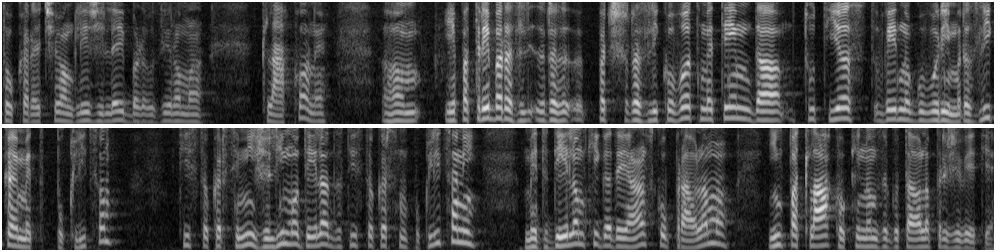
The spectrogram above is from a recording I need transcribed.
to, kar rečejo angliži labor oziroma tlako, ne, um, je pa treba razli, raz, pač razlikovati med tem, da tudi jaz vedno govorim, razlika je med poklicom, tisto, kar si mi želimo delati, za tisto, kar smo poklicani, med delom, ki ga dejansko upravljamo, in pa tlako, ki nam zagotavlja preživetje.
